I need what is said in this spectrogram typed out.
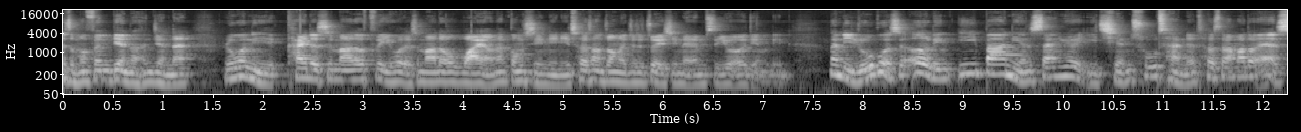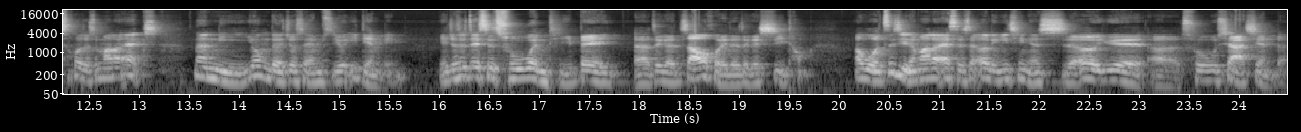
怎么分辨呢？很简单，如果你开的是 Model 3或者是 Model Y 啊，那恭喜你，你车上装的就是最新的 MCU 二点零。那你如果是二零一八年三月以前出产的特斯拉 Model S 或者是 Model X，那你用的就是 MCU 一点零，也就是这次出问题被呃这个召回的这个系统啊。我自己的 Model S 是二零一七年十二月呃初下线的，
